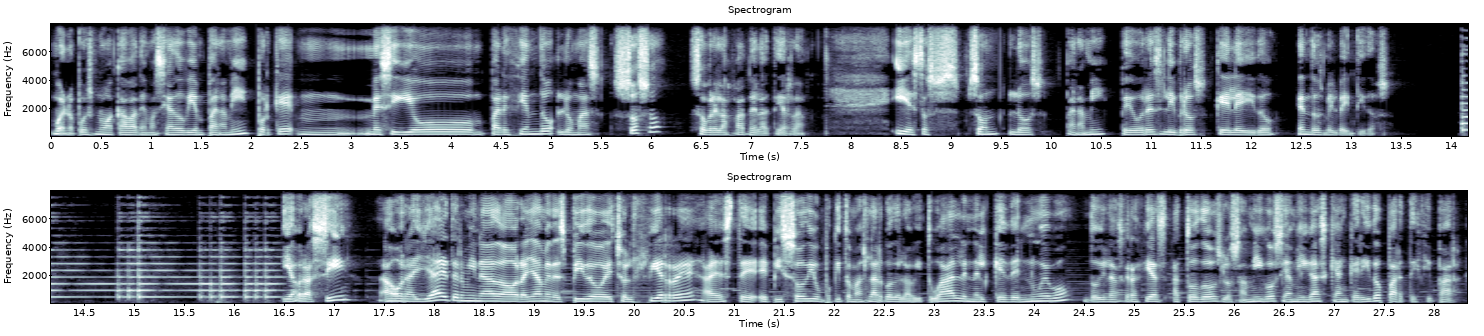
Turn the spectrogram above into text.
Bueno, pues no acaba demasiado bien para mí porque mm, me siguió pareciendo lo más soso sobre la faz de la Tierra. Y estos son los, para mí, peores libros que he leído en 2022. Y ahora sí, Ahora ya he terminado, ahora ya me despido, he hecho el cierre a este episodio un poquito más largo de lo habitual en el que de nuevo doy las gracias a todos los amigos y amigas que han querido participar.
